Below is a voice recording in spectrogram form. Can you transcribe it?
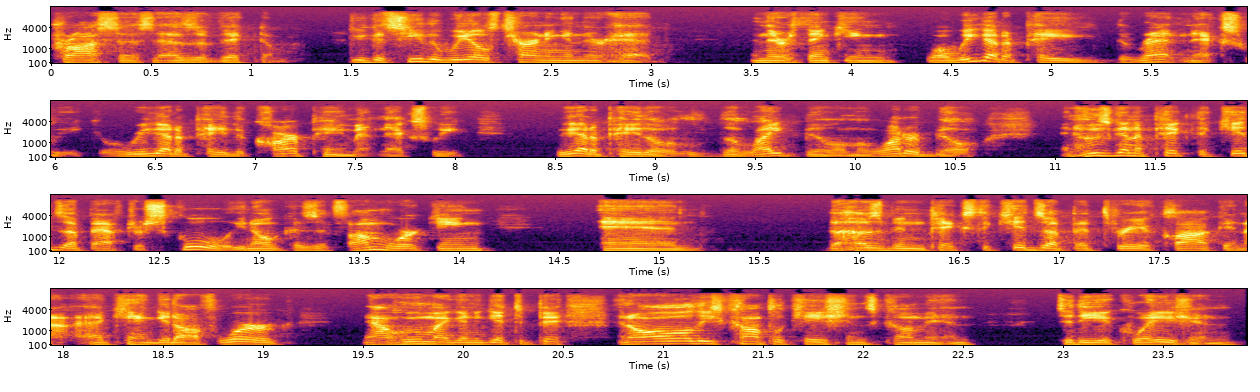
process as a victim. You could see the wheels turning in their head and they're thinking, well, we got to pay the rent next week, or we got to pay the car payment next week. We got to pay the, the light bill and the water bill. And who's going to pick the kids up after school? You know, because if I'm working and the husband picks the kids up at three o'clock and I, I can't get off work, now, who am I going to get to pick? And all these complications come in to the equation,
